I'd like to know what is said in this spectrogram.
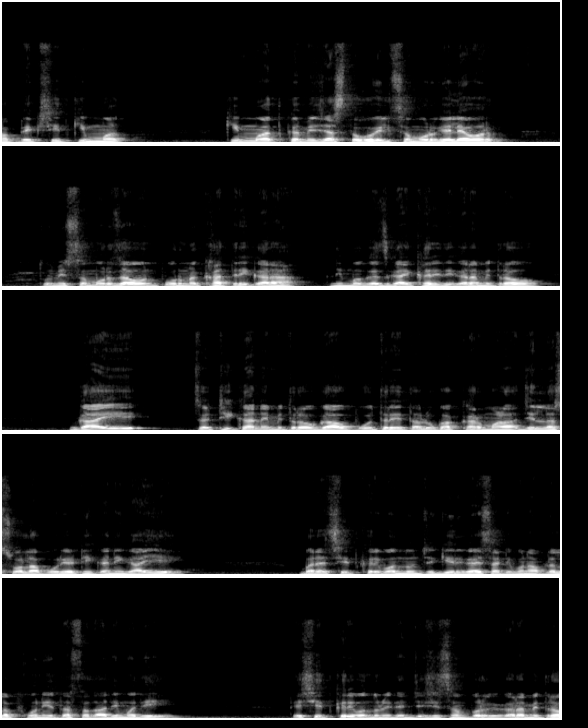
अपेक्षित किंमत. किंमत कमी जास्त होईल समोर गेल्यावर. तुम्ही समोर जाऊन पूर्ण खात्री करा आणि मगच गाय खरेदी करा मित्र गायचं ठिकाण आहे मित्र गाव पोथरे तालुका करमाळा जिल्हा सोलापूर या ठिकाणी गाय आहे. बऱ्याच शेतकरी बंधूंचे गिर गायसाठी पण आपल्याला फोन येत असतात आधीमध्ये त्या शेतकरी बंधूंनी त्यांच्याशी संपर्क करा मित्र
